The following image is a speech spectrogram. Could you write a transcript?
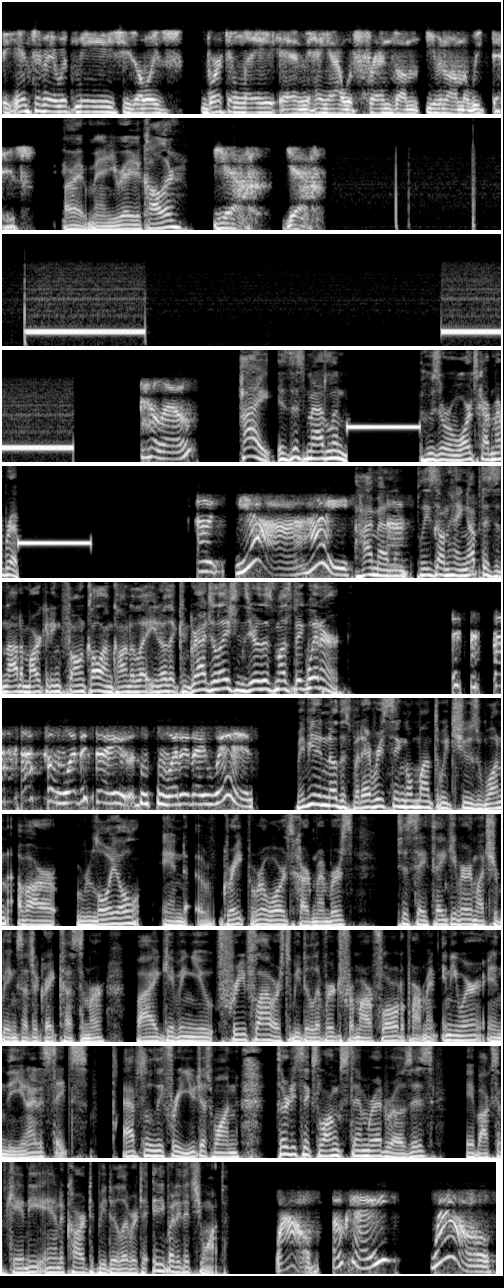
be intimate with me. She's always working late and hanging out with friends on even on the weekdays. All right, man, you ready to call her? Yeah, yeah. Hello. Hi, is this Madeline who's a rewards card member at yeah. Hi. Hi, Madeline. Uh, Please don't hang up. This is not a marketing phone call. I'm calling to let you know that congratulations, you're this month's big winner. what did I? What did I win? Maybe you didn't know this, but every single month we choose one of our loyal and great rewards card members to say thank you very much for being such a great customer by giving you free flowers to be delivered from our floral department anywhere in the United States. Absolutely free. You just won 36 long stem red roses, a box of candy, and a card to be delivered to anybody that you want. Wow. Okay. Wow.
